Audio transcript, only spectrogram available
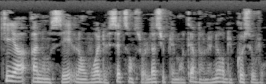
qui a annoncé l'envoi de 700 soldats supplémentaires dans le nord du Kosovo.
